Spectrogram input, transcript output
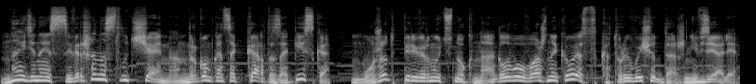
Найденная совершенно случайно на другом конце карты записка может перевернуть с ног на голову важный квест, который вы еще даже не взяли.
